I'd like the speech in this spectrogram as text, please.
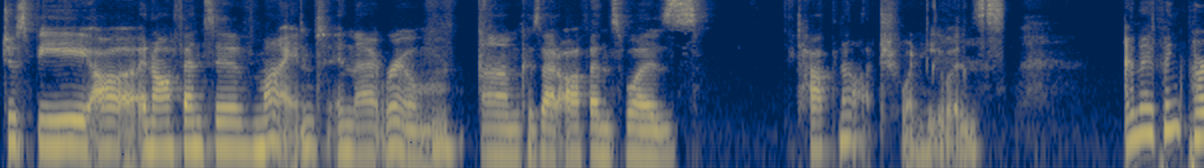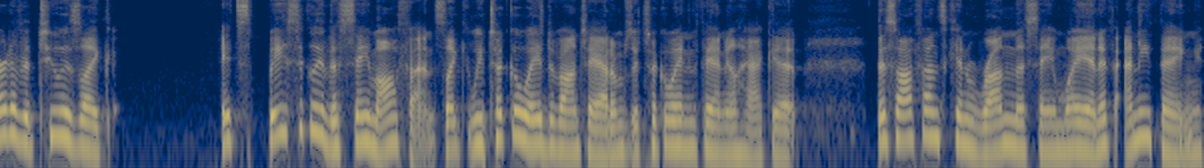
Just be uh, an offensive mind in that room, because that offense was top notch when he was. And I think part of it too is like it's basically the same offense. Like we took away Davante Adams, we took away Nathaniel Hackett. This offense can run the same way, and if anything,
